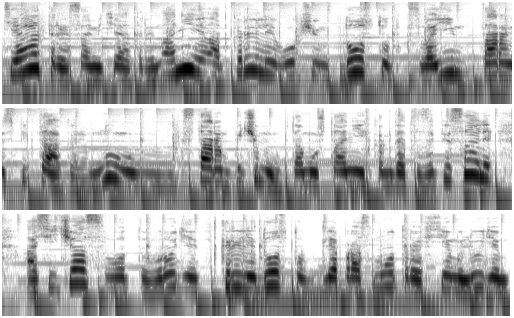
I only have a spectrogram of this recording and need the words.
театры, сами театры, они открыли, в общем, доступ к своим старым спектаклям. Ну, к старым почему? Потому что они их когда-то записали, а сейчас вот вроде открыли доступ для просмотра всем людям.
